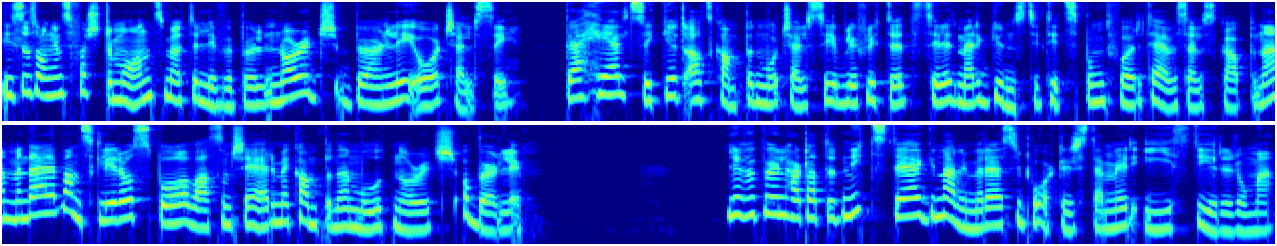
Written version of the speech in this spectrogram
I sesongens første måned møter Liverpool Norwich, Burnley og Chelsea. Det er helt sikkert at kampen mot Chelsea blir flyttet til et mer gunstig tidspunkt for TV-selskapene, men det er vanskeligere å spå hva som skjer med kampene mot Norwich og Burnley. Liverpool har tatt et nytt steg nærmere supporterstemmer i styrerommet.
